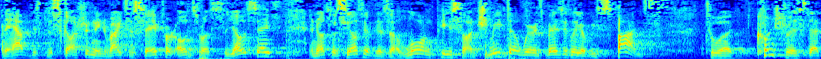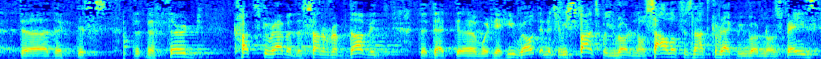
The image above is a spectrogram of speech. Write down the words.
They have this discussion, and he writes a sefer, Otzros Yosef, and Otzros Yosef, there's a long piece on Shemitah where it's basically a response to a kuntris that uh, the, this, the, the third Kotzker Rebbe, the son of Reb David, that, that uh, what he wrote, and it's a response. But you wrote in Osaluf is not correct. We wrote in Beis.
